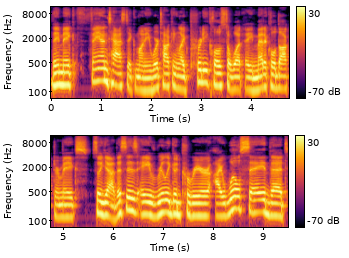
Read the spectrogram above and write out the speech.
They make fantastic money. We're talking like pretty close to what a medical doctor makes. So yeah, this is a really good career. I will say that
